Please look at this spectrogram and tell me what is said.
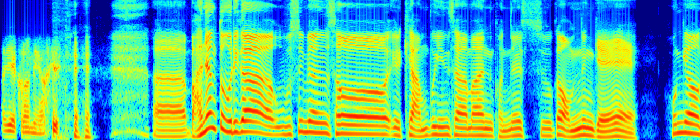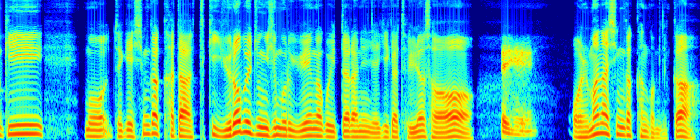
아, 예, 그러네요. 아, 마냥 또 우리가 웃으면서 이렇게 안부 인사만 건넬 수가 없는 게 홍역이 뭐 되게 심각하다. 특히 유럽을 중심으로 유행하고 있다라는 얘기가 들려서 예, 예. 얼마나 심각한 겁니까?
